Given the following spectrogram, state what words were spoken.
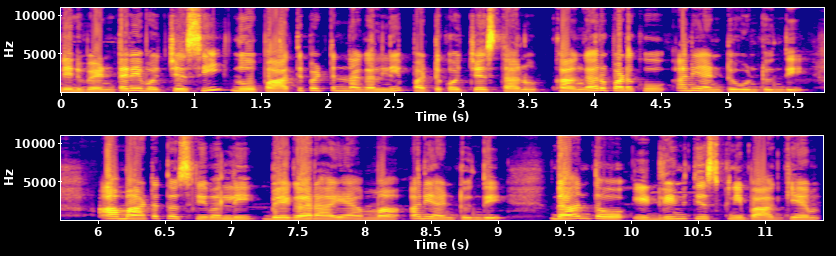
నేను వెంటనే వచ్చేసి నువ్వు పాతిపెట్టిన నగల్ని పట్టుకొచ్చేస్తాను. కంగారు పడకు అని అంటూ ఉంటుంది. ఆ మాటతో శ్రీవల్లి బేగారాయే అమ్మ అని అంటుంది. దాంతో ఇడ్లీని తీసుకుని భాగ్యం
